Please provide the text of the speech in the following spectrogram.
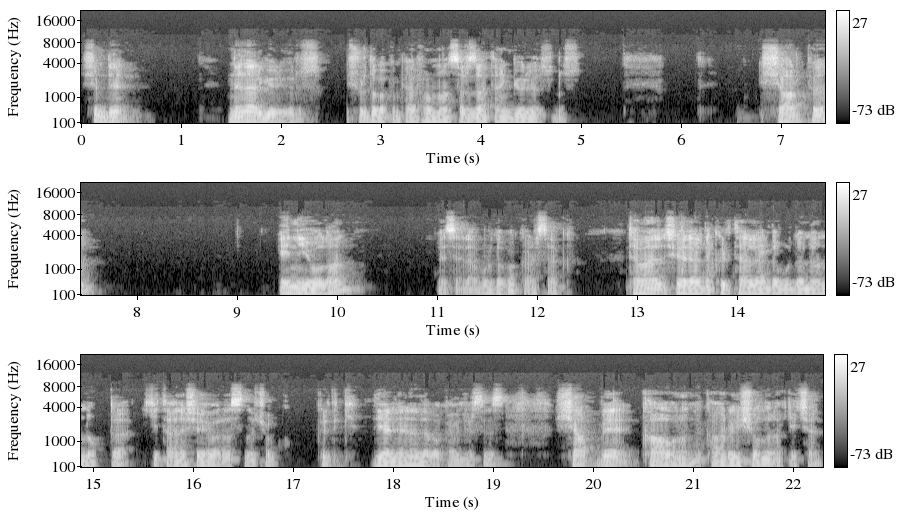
şimdi neler görüyoruz? Şurada bakın performansları zaten görüyorsunuz. Sharp'ı en iyi olan Mesela burada bakarsak temel şeylerde, kriterlerde burada önemli nokta iki tane şey var aslında çok kritik. Diğerlerine de bakabilirsiniz. Sharp ve K oranı, K ratio olarak geçen.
